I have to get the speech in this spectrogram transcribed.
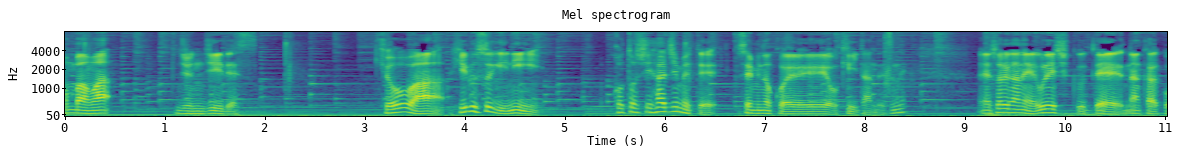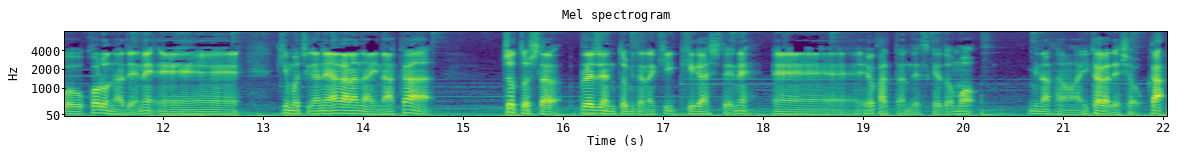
こんばんは、じゅんじいです。今日は昼過ぎに今年初めてセミの声を聞いたんですね。えそれがね、嬉しくて、なんかこうコロナでね、えー、気持ちがね、上がらない中、ちょっとしたプレゼントみたいな気がしてね、えー、よかったんですけども、皆さんはいかがでしょうか。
